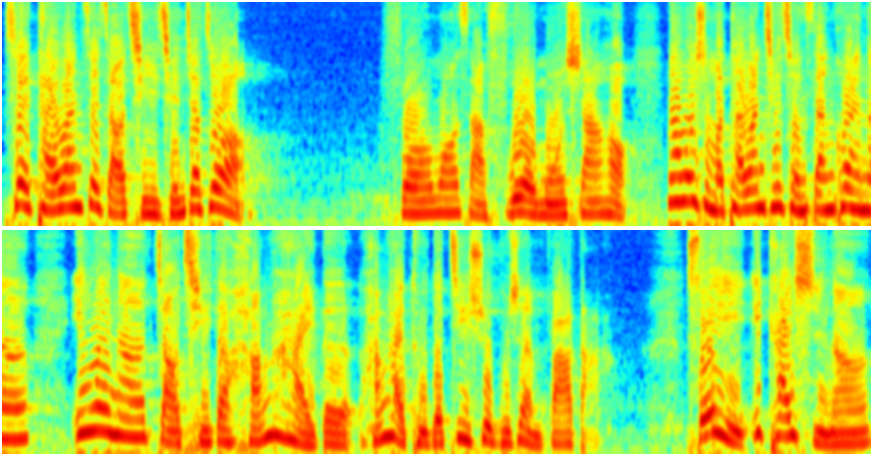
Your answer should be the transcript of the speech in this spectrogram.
所以台湾最早期以前叫做 Formosa 福尔摩沙哈。那为什么台湾切成三块呢？因为呢，早期的航海的航海图的技术不是很发达，所以一开始呢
